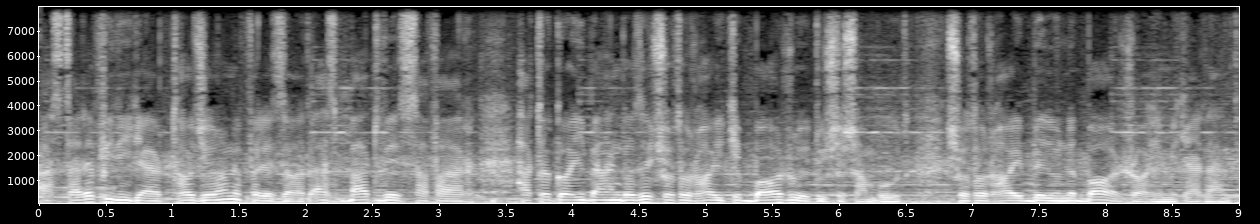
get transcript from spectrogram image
از طرفی دیگر تاجران فلزاد از بدو سفر حتی گاهی به اندازه شترهایی که بار روی دوششان بود شترهایی بدون بار راهی می‌کردند.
